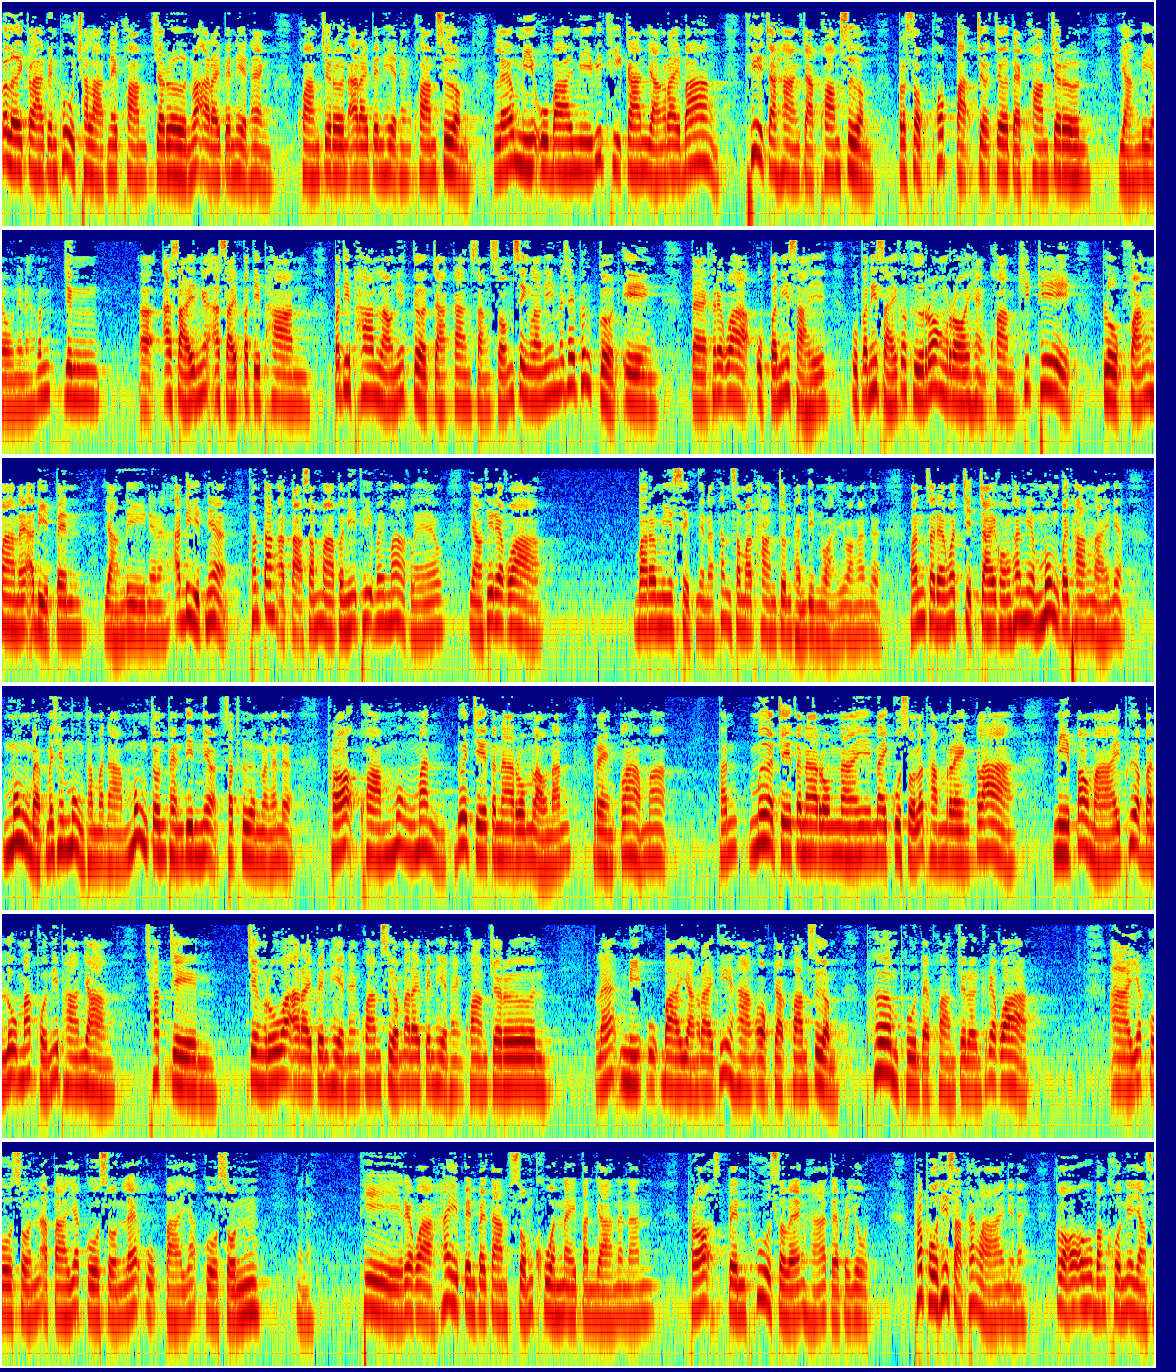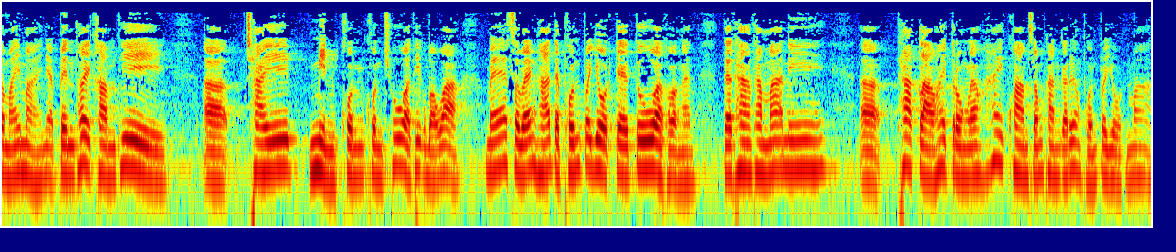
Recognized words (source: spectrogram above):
ก็เลยกลายเป็นผู้ฉลาดในความเจริญว่าอะไรเป็นเหตุแห่ง ความเจริญอะไรเป็นเหตุแห่งความเสื่อม แล้วมีอุบายมีวิธีการอย่างไรบ้าง ที่จะห่างจากความเสื่อม ประสบพบปะเจอเจอแต่ความเจริญอย่างเดียวเนี่ยนะมันจึงอาศัยเงี้ยอาศัยปฏิพานปฏิพานเหล่านี้เกิดจากการสั่งสมสิ่งเหล่านี้ไม่ใช่เพิ่งเกิดเอง แต่เขาเรียกว่า อุปนิสัย อุปนิสัยก็คือร่องรอยแห่งความคิดที่ปลูกฝังมาในอดีตเป็นอย่างดีเนี่ยนะอดีตเนี่ยท่านตั้งอัตตะสัมมาปณิทิไว้มากแล้ว อย่างที่เรียกว่าบารมีสิบเนี่ยนะท่านสมาทานจนแผ่นดินไหวว่างั้นเถอะมันแสดงว่าจิตใจของท่านเนี่ยมุ่งไปทางไหนเนี่ยมุ่งแบบไม่ใช่มุ่งธรรมดา มุ่งจนแผ่นดินเนี่ยสะเทือนว่างั้นเถอะเพราะความมุ่งมั่นด้วยเจตนารมณ์เหล่านั้น แรงกล้ามาก ท่านเมื่อเจตนารมณ์ในในกุศลธรรมแรงกล้า มีเป้าหมายเพื่อบรรลุมรรคผลนิพพานอย่างชัดเจน จึงรู้ว่าอะไรเป็นเหตุแห่งความเสื่อมอะไรเป็นเหตุแห่งความเจริญ และมีอุบายอย่างไรที่ห่างออกจากความเสื่อม เพิ่มพูนแต่ความเจริญเรียกว่า อายโกศล อปายโกศล และอุปายโกศลเนี่ยนะที่เรียกว่าให้เป็นไปตามสมควรในปัญญานั้นๆ เพราะเป็นผู้สแสวงหาแต่ประโยชน์ พระโพธิสัตว์ทั้งหลายเนี่ยนะก็บอกว่าโอ้บางคนเนี่ยอย่างสมัยใหม่เนี่ยเป็นถ้อยคำที่ใช้หมิ่นคนคนชั่วที่เขาบอกว่า แม้สแสวงหาแต่ผลประโยชน์แก่ตัวเขาบอกงั้น แต่ทางธรรมะนี้ถ้ากล่าวให้ตรงแล้วให้ความสำคัญกับเรื่องผลประโยชน์มาก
